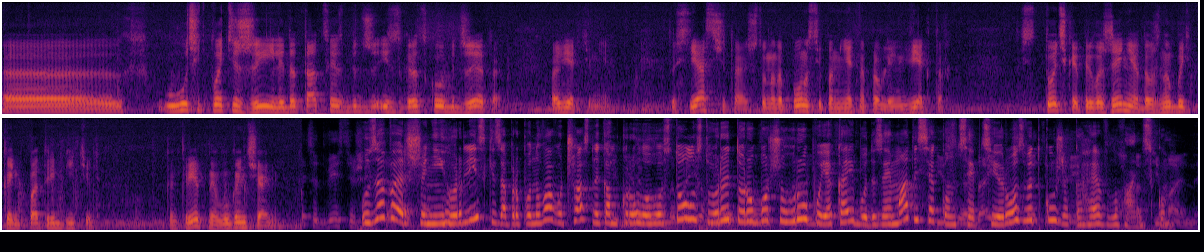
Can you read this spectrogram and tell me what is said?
э, улучшить платежи или дотации из, бюдж- из городского бюджета. Поверьте мне. То есть я считаю, что надо полностью поменять направление, вектор. То есть точкой приложения должно быть кон- потребитель, конкретный луганчанин. У завершенні Ігор Ліський запропонував учасникам круглого столу створити робочу групу, яка й буде займатися концепцією розвитку ЖКГ в Луганську. Оптимальные.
